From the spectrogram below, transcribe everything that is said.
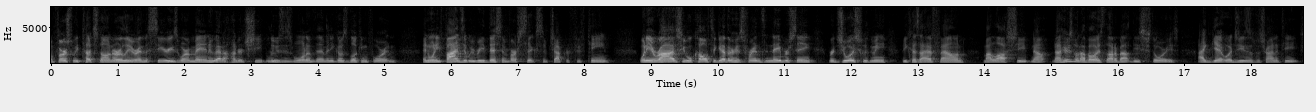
And first, we touched on earlier in the series where a man who had a hundred sheep loses one of them and he goes looking for it. And, and when he finds it, we read this in verse 6 of chapter 15. When he arrives, he will call together his friends and neighbors, saying, Rejoice with me because I have found my lost sheep. Now, now here's what I've always thought about these stories I get what Jesus was trying to teach.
